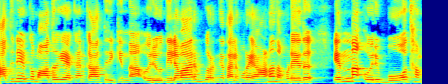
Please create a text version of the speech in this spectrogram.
അതിനെയൊക്കെ മാതൃകയാക്കാൻ കാത്തിരിക്കുന്ന ഒരു നിലവാരം കുറഞ്ഞ തലമുറയാണ് നമ്മുടേത് എന്ന ഒരു ബോധം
